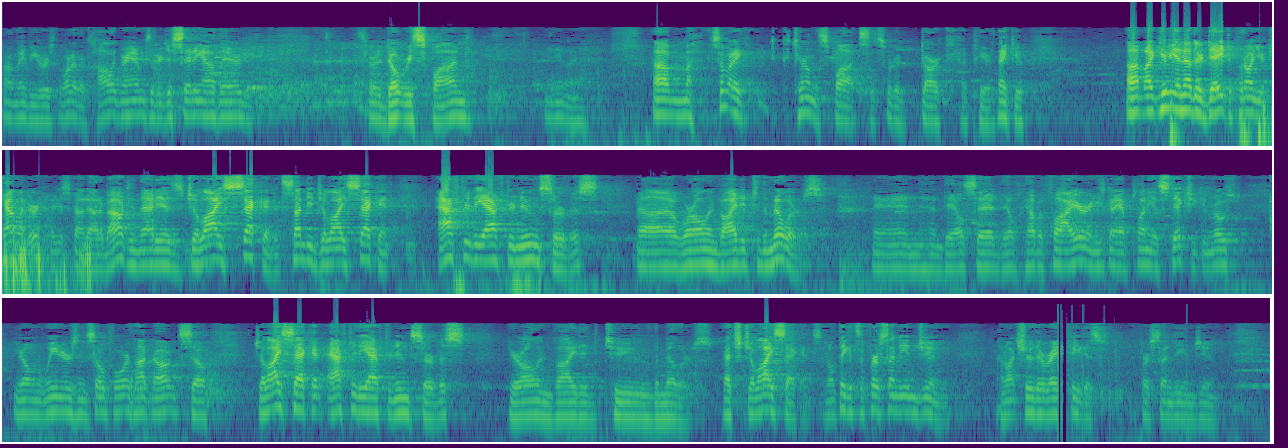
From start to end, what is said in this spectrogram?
Or maybe you're one of the holograms that are just sitting out there, sort of don't respond. Anyway, um, somebody turn on the spots. It's sort of dark up here. Thank you. Um, I give you another date to put on your calendar. I just found out about, and that is July 2nd. It's Sunday, July 2nd, after the afternoon service. Uh, we're all invited to the Millers. And, and Dale said they'll have a fire and he's going to have plenty of sticks. You can roast your own wieners and so forth, hot dogs. So July 2nd, after the afternoon service, you're all invited to the Millers. That's July 2nd. So don't think it's the first Sunday in June. I'm not sure they're ready to feed us first Sunday in June.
